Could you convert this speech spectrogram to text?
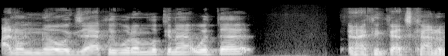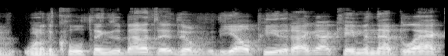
I don't know exactly what I'm looking at with that. And I think that's kind of one of the cool things about it. The, the, the LP that I got came in that black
